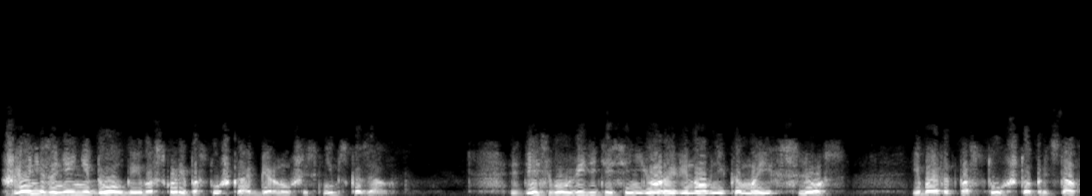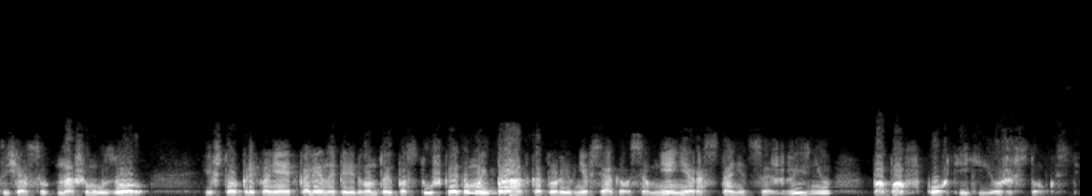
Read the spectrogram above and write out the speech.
Шли они за ней недолго, ибо вскоре пастушка, обернувшись к ним, сказала, «Здесь вы увидите, сеньоры, виновника моих слез, ибо этот пастух, что предстал сейчас нашему взору, и что преклоняет колено перед вон той пастушкой, это мой брат, который, вне всякого сомнения, расстанется с жизнью, попав в когти ее жестокости.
